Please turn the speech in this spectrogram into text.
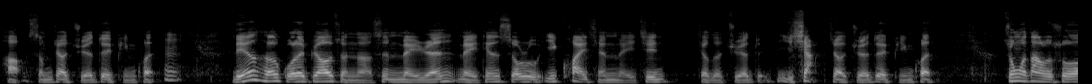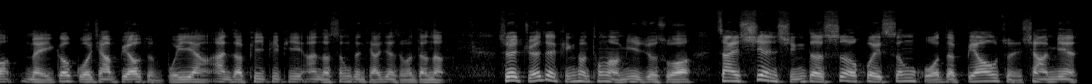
好，什么叫绝对贫困？嗯，联合国的标准呢是每人每天收入一块钱美金，叫做绝对以下叫绝对贫困。中国大陆说每个国家标准不一样，按照 PPP，按照生存条件什么等等。所以，绝对贫困通常意义就是说，在现行的社会生活的标准下面，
